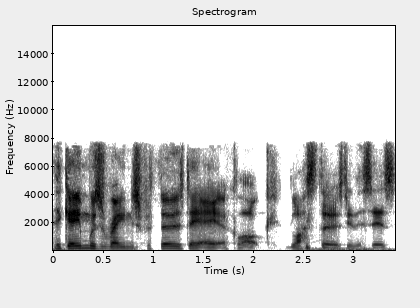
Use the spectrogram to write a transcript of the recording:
the game was arranged for Thursday, eight o'clock. Last Thursday, this is.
